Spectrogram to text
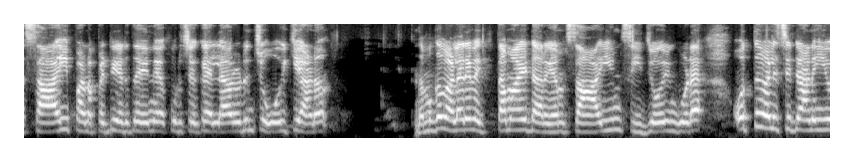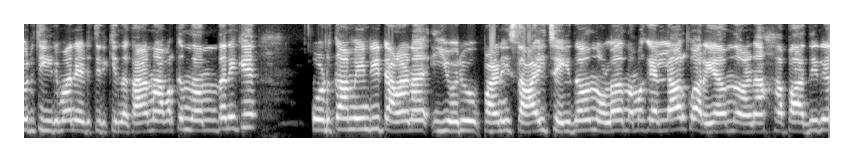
സായി പണപ്പെട്ടി എടുത്തതിനെ കുറിച്ചൊക്കെ എല്ലാവരോടും ചോദിക്കുകയാണ്. നമുക്ക് വളരെ വ്യക്തമായിട്ട് അറിയാം സായിയും സിജോയും കൂടെ ഒത്തുകളിച്ചിട്ടാണ് ഈ ഒരു തീരുമാനം എടുത്തിരിക്കുന്നത്. കാരണം അവർക്ക് നന്ദനയ്ക്ക് കൊടുക്കാൻ വേണ്ടിയിട്ടാണ് ഈ ഒരു പണി സായി ചെയ്തതെന്നുള്ളത് നമുക്ക് എല്ലാവർക്കും അറിയാവുന്നതാണ്. അപ്പൊ അതിന്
